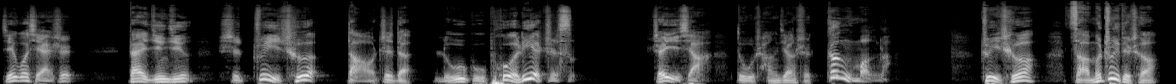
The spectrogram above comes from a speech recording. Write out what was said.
结果显示，戴晶晶是坠车导致的颅骨破裂致死。这一下，杜长江是更懵了：坠车？怎么坠的车？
